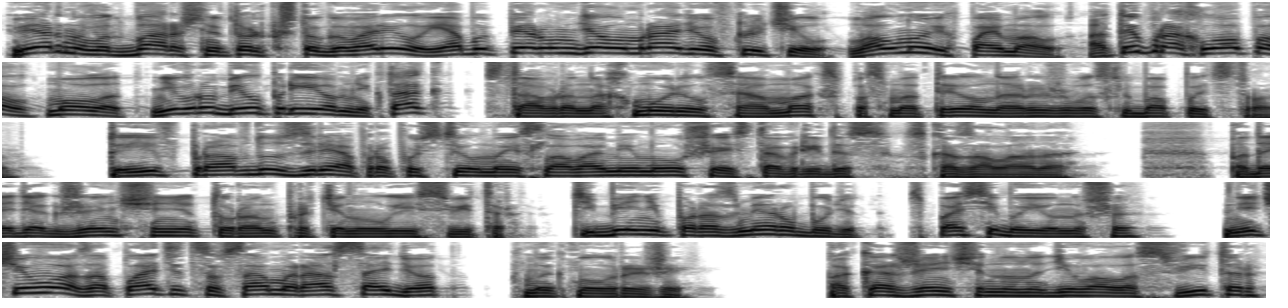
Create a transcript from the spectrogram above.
Верно, вот барышня только что говорила, я бы первым делом радио включил, волну их поймал, а ты прохлопал, молот, не врубил приемник, так?» Ставра нахмурился, а Макс посмотрел на Рыжего с любопытством. «Ты и вправду зря пропустил мои слова мимо ушей, Ставридес», — сказала она. Подойдя к женщине, Туран протянул ей свитер. «Тебе не по размеру будет? Спасибо, юноша». «Ничего, заплатится в самый раз сойдет», — хмыкнул Рыжий. Пока женщина надевала свитер,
